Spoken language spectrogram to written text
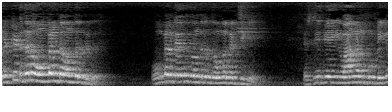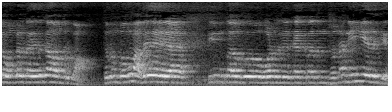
விட்டுட்டு தானே உங்கள்கிட்ட வந்திருக்குது. உங்கள்கிட்ட எதுக்கு வந்திருக்கு உங்க கட்சிக்கு? எஸ்டிபிஐக்கு வாங்கன்னு கூப்பிட்டீங்களா? உங்கள்கிட்ட எதுக்காக வந்திருக்கோம்? திரும்பவும் அதே திமுகவுக்கு ஓட்டு கேட்கறதுன்னு சொன்னா நீங்க எதுக்கு?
